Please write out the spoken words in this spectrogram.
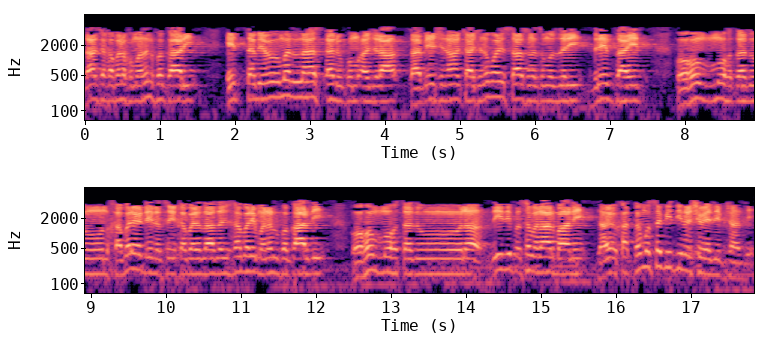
دا چ خبر خمن فکاری اتبعوا من لا يسألكم اجرا تابعشي دا چاچ واڑی استاسن سمزری دریب تائید. وهم مهتدون. خبر دے رسی خبر داد خبر من فکار دی. وهم مهتدون. دی دی پس منار بانی. دا ختم سبی دین شوی دی پشان دی.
